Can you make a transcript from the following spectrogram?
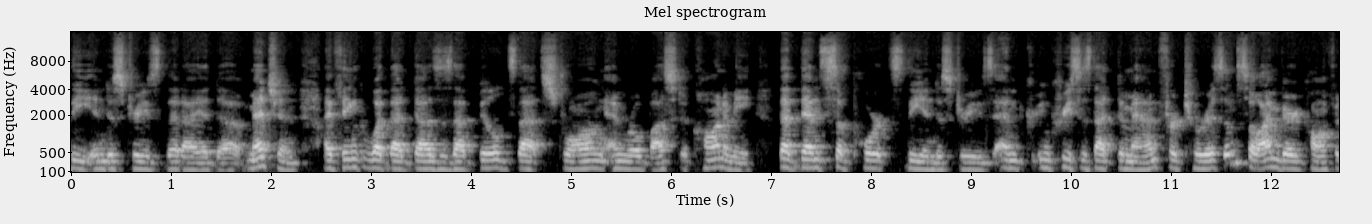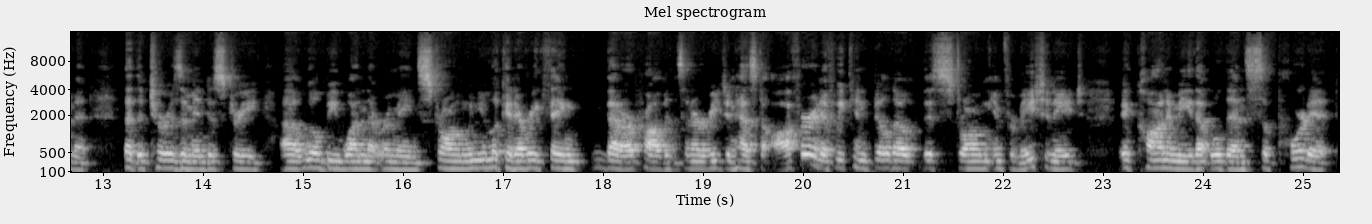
the industries that I had uh, mentioned, I think what that does is that builds that strong and robust economy that then supports the industries and increases that demand for tourism. So I'm very confident that the tourism industry uh, will be one that remains strong. When you look at everything that our province and our region has to offer, and if we can build out this strong information age economy that will then support it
